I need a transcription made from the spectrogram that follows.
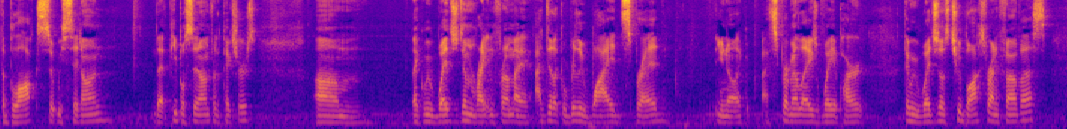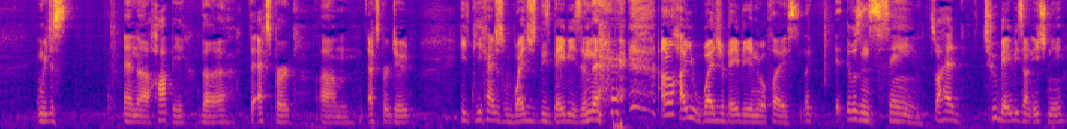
the blocks that we sit on, that people sit on for the pictures. Um, like we wedged them right in front of my. I did like a really wide spread, you know, like I spread my legs way apart. Then we wedged those two blocks right in front of us, and we just and uh, Hoppy, the the expert um, expert dude, he, he kind of just wedged these babies in there. I don't know how you wedge a baby into a place. Like, it, it was insane. So I had two babies on each knee,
